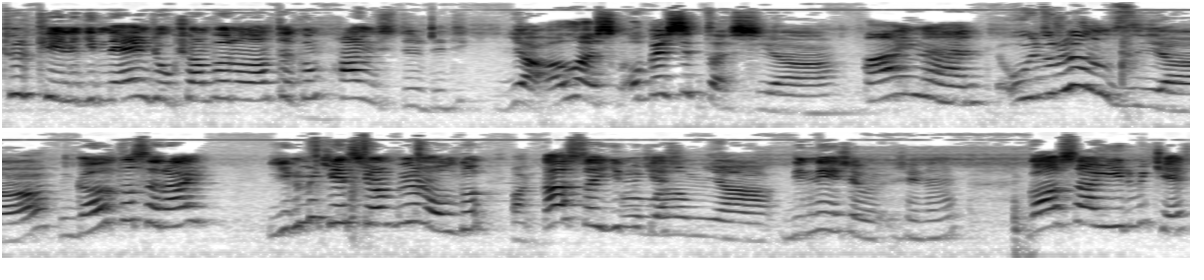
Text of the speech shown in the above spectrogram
Türkiye Ligi'nde en çok şampiyon olan takım hangisidir dedik. Ya Allah aşkına o Beşiktaş ya. Aynen. Ya Uyduruyorsunuz ya. Galatasaray 20 kez şampiyon oldu. Bak Galatasaray 20 kez. Allah'ım ya. Dinleyin Şen- Hanım. Galatasaray 20 kez.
